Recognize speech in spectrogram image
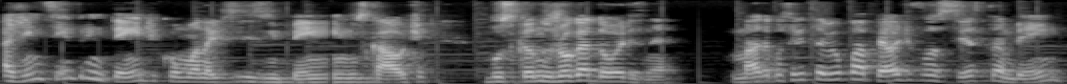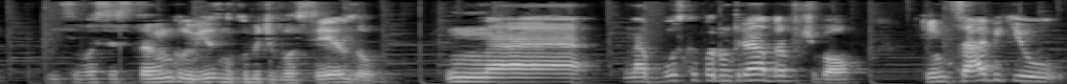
a gente sempre entende como analista de desempenho no scout buscando jogadores, né? Mas eu gostaria de saber o papel de vocês também, e se vocês estão incluídos no clube de vocês, ou na, na busca por um treinador de futebol. Quem sabe que o,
